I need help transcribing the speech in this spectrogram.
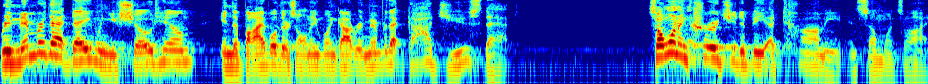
Remember that day when you showed him in the Bible there's only one God? Remember that? God used that. So I want to encourage you to be a Tommy in someone's life.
